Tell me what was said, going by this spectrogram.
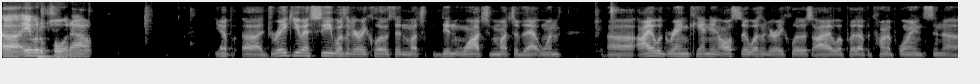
uh, able to pull it out. Yep, uh, Drake USC wasn't very close. Didn't much. Didn't watch much of that one. Uh, Iowa Grand Canyon also wasn't very close. Iowa put up a ton of points, and uh,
